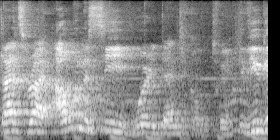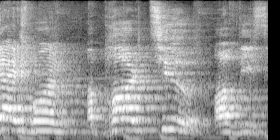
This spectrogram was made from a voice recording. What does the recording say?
that's right. I want to see if we're identical twins. If you guys want a part two of these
